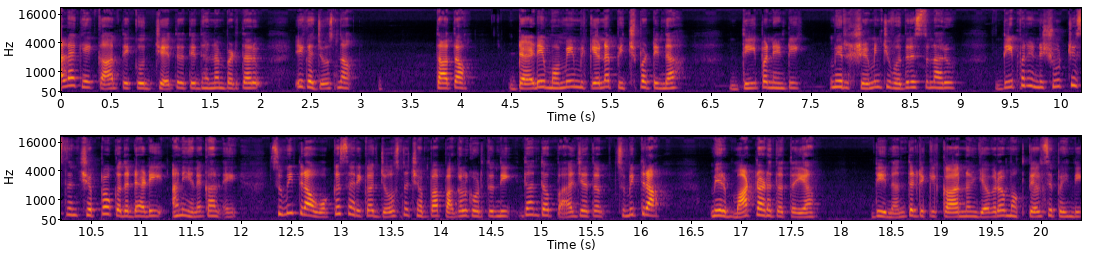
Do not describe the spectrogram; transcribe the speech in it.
అలాగే కార్తీక్ చేతులెత్తి దండం పెడతారు. ఇక చూసిన తాత డాడీ మమ్మీ మీకేమైనా పిచ్చి పట్టిందా? దీపనేంటి మీరు క్షమించి వదిలిస్తున్నారు. దీప నిన్ను షూట్ చేసిందని చెప్పావు కదా డాడీ అని వెనకాలనే సుమిత్ర ఒక్కసారిగా జ్యోత్స్న చెంప పగలు కొడుతుంది. దాంతో పారిజాతం సుమిత్ర మీరు మాట్లాడదత్తయ్యా దీనంతటికి కారణం ఎవరో మాకు తెలిసిపోయింది.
